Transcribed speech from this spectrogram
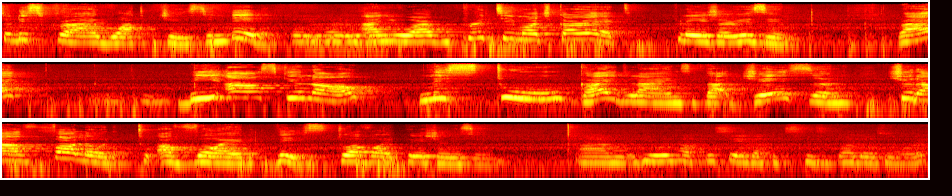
to describe what Jason did? Mm-hmm. And you are pretty much correct. Plagiarism. Right? B ask you now, list two guidelines that Jason should have followed to avoid this, to avoid plagiarism. Um, he would have to say that it's his brother's work,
